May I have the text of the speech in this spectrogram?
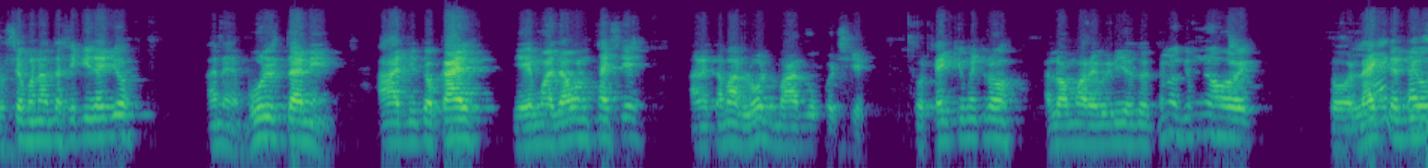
રસોઈ બનાવતા શીખી જાજો. અને ભૂલતા નહીં આજ તો કાલ એમાં જવાનું થશે, અને તમારે લોટ બાંધવો પડશે. તો થેન્ક યુ મિત્રો. હાલો અમારા વીડિયો તો તમે ગમ્યો હોય તો લાઈક કરજો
